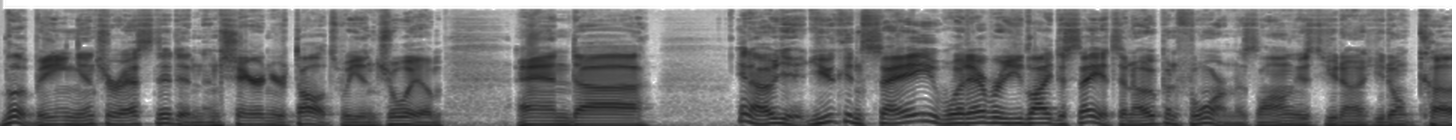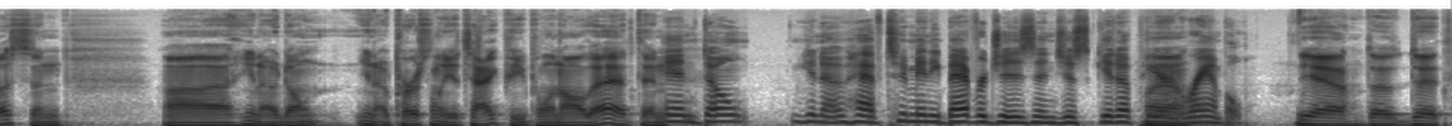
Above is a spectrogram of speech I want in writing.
look being interested and, and, sharing your thoughts. We enjoy them, and uh, you know you, you, can say whatever you'd like to say. It's an open forum as long as you know you don't cuss and uh, you know don't you know personally attack people and all that. Then and don't you know have too many beverages and just get up here well, and ramble. Yeah, the, the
